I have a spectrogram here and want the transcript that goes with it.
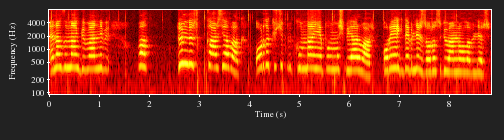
En azından güvenli bir... Bak dümdüz karşıya bak. Orada küçük bir kumdan yapılmış bir yer var. Oraya gidebiliriz. Orası güvenli olabilir.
